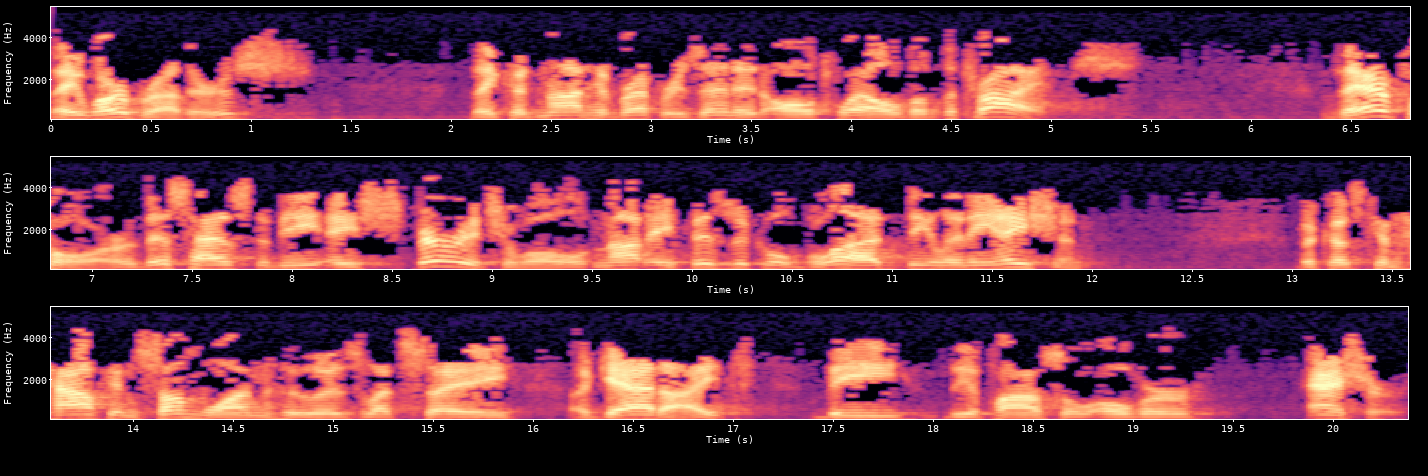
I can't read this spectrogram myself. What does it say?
they were brothers, they could not have represented all 12 of the tribes. Therefore, this has to be a spiritual, not a physical blood delineation. Because can, how can someone who is, let's say, a Gadite be the apostle over Asher,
